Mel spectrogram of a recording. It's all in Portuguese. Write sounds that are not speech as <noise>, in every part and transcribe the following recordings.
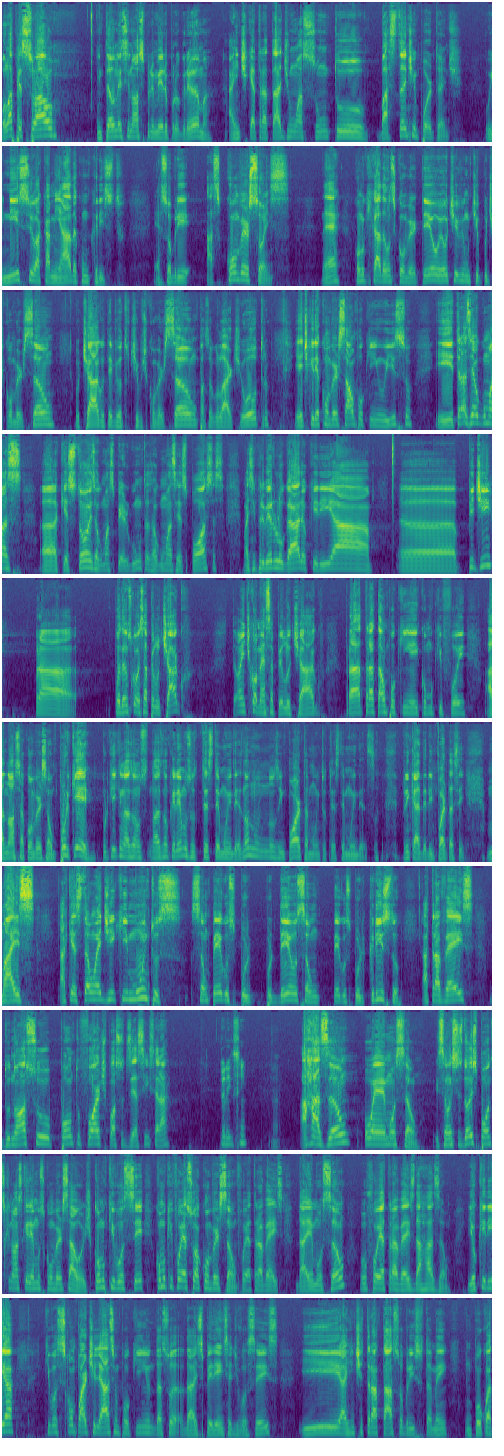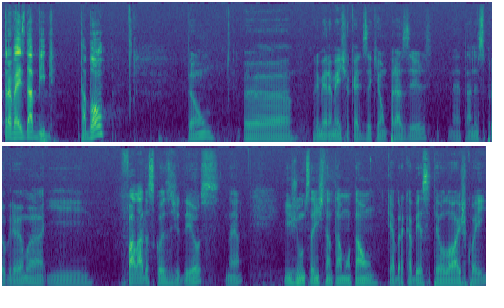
Olá pessoal, então nesse nosso primeiro programa a gente quer tratar de um assunto bastante importante: o início, a caminhada com Cristo. É sobre as conversões, né? Como que cada um se converteu? Eu tive um tipo de conversão, o Thiago teve outro tipo de conversão, o Pastor Goulart outro. E a gente queria conversar um pouquinho isso e trazer algumas uh, questões, algumas perguntas, algumas respostas. Mas em primeiro lugar eu queria uh, pedir para. Podemos começar pelo Thiago? Então a gente começa pelo Thiago para tratar um pouquinho aí como que foi a nossa conversão. Por quê? Por que, que nós, vamos, nós não queremos o testemunho deles? Não, não nos importa muito o testemunho deles. <laughs> Brincadeira, importa sim. Mas a questão é de que muitos são pegos por, por Deus, são pegos por Cristo através do nosso ponto forte, posso dizer assim, será? Creio que sim. A razão ou é a emoção? E são esses dois pontos que nós queremos conversar hoje. Como que você, como que foi a sua conversão? Foi através da emoção ou foi através da razão? E eu queria que vocês compartilhassem um pouquinho da sua da experiência de vocês e a gente tratar sobre isso também um pouco através da Bíblia, tá bom? Então, uh, primeiramente eu quero dizer que é um prazer né, estar nesse programa e falar das coisas de Deus, né? E juntos a gente tentar montar um quebra-cabeça teológico aí.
